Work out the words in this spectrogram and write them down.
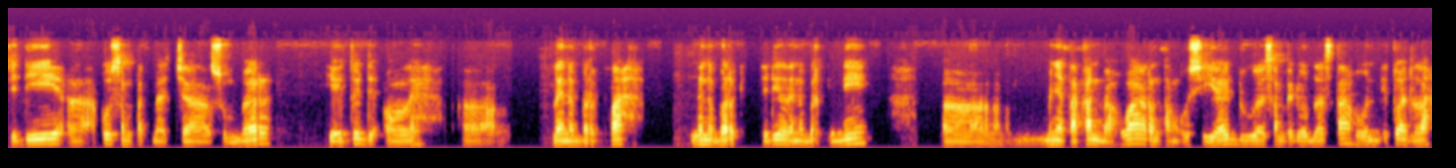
jadi uh, aku sempat baca sumber yaitu di, oleh uh, Lenneberg lah Lenneberg. Jadi Lenneberg ini uh, menyatakan bahwa rentang usia 2 sampai 12 tahun itu adalah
